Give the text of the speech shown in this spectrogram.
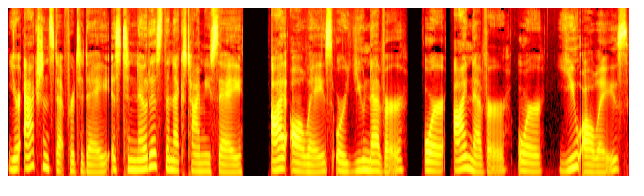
your action step for today is to notice the next time you say, I always, or you never, or I never, or you always,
